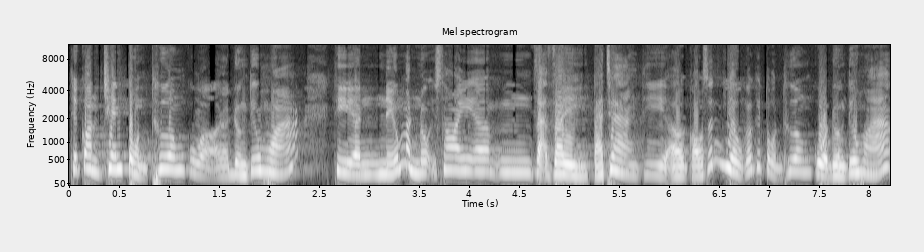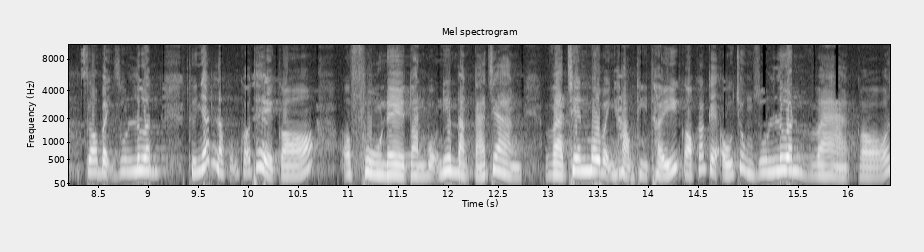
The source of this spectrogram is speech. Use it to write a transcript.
Thế còn trên tổn thương của ờ, đường tiêu hóa thì ờ, nếu mà nội soi ờ, ừ, dạ dày, tá tràng thì có rất nhiều các cái tổn thương của đường tiêu hóa do bệnh run lươn. Thứ nhất là cũng có thể có phù nề toàn bộ niêm mạc tá tràng và trên mô bệnh học thì thấy có các cái ấu trùng run lươn và có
